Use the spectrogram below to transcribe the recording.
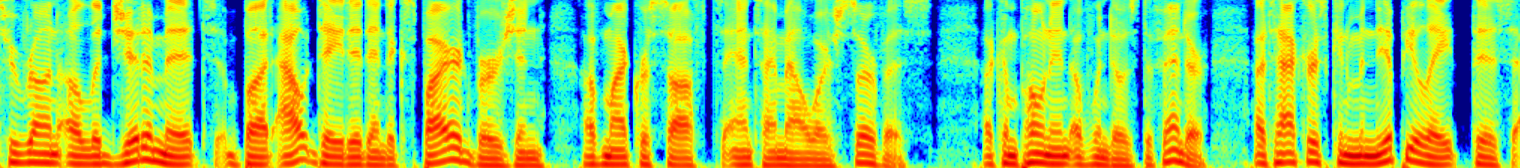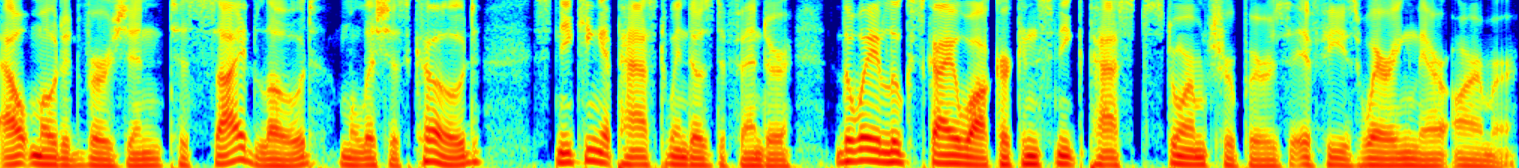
to run a legitimate but outdated and expired version of Microsoft's anti malware service, a component of Windows Defender. Attackers can manipulate this outmoded version to sideload malicious code, sneaking it past Windows Defender the way Luke Skywalker can sneak past stormtroopers if he's wearing their armor.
